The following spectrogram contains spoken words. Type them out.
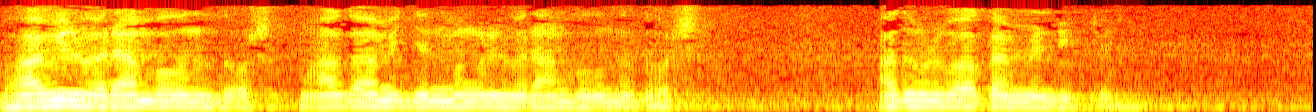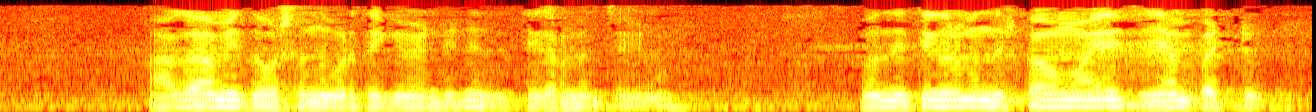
ഭാവിയിൽ വരാൻ പോകുന്ന ദോഷം ആഗാമി ജന്മങ്ങളിൽ വരാൻ പോകുന്ന ദോഷം അത് ഒഴിവാക്കാൻ വേണ്ടിയിട്ട് ആഗാമി ദോഷ നിവൃത്തിക്ക് വേണ്ടിയിട്ട് നിത്യകർമ്മം ചെയ്യണം. അപ്പോൾ നിത്യകർമ്മം നിഷ്കാമമായി ചെയ്യാൻ പറ്റും.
